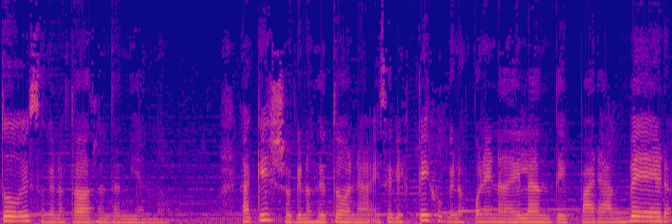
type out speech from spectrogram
todo eso que no estabas entendiendo. Aquello que nos detona es el espejo que nos pone en adelante para ver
